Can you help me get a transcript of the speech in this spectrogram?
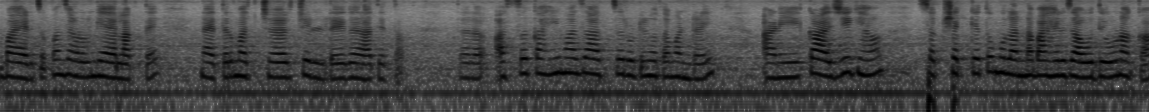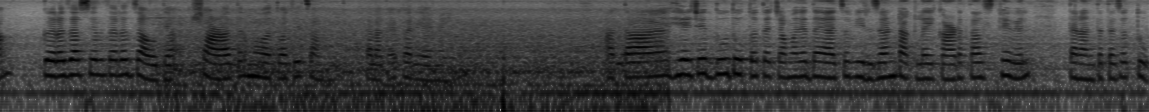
बाहेरचं पण झाडून घ्यायला लागते नाहीतर मच्छर चिलटे घरात येतात. तर असं काही माझं आजचं रुटीन होतं मंडळी. आणि काळजी घ्या. सक शक्यतो मुलांना बाहेर जाऊ देऊ नका. गरज असेल तरच जाऊ द्या. शाळा तर महत्त्वाचीच आहे. त्याला काही पर्याय नाही आता हे जे दूध होतं त्याच्यामध्ये दह्याचं विरजण टाकलं. एक आठ तास ठेवेल. त्यानंतर त्याचं तूप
